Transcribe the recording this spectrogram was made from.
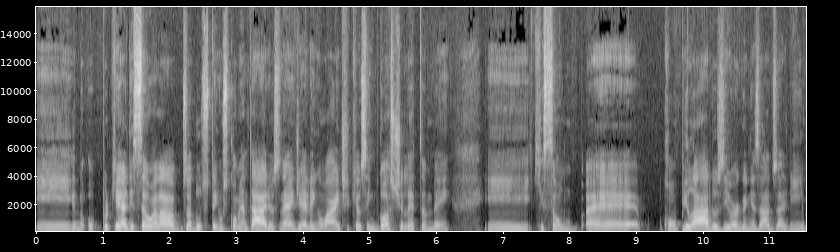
E porque a lição ela dos adultos tem os comentários, né, de Ellen White que eu sempre gosto de ler também e que são é, compilados e organizados ali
